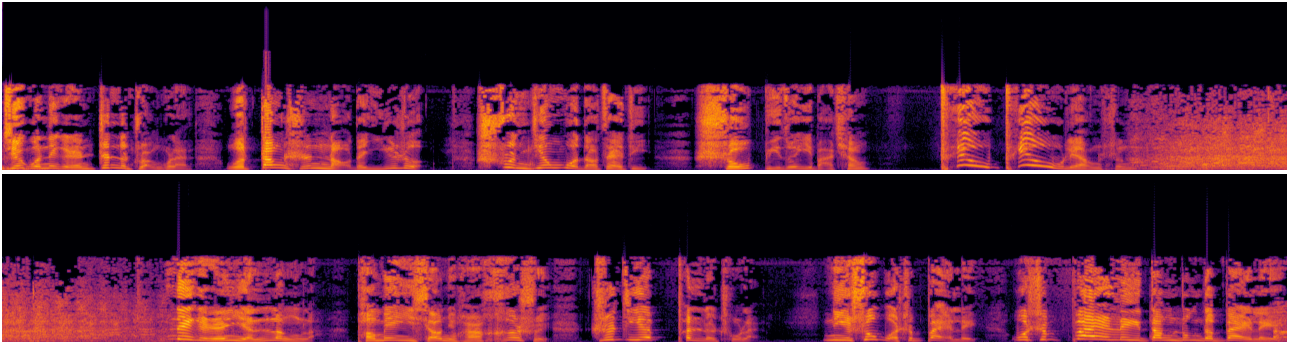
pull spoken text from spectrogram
结果那个人真的转过来了，我当时脑袋一热，瞬间卧倒在地，手比作一把枪，噗噗两声。那个人也愣了，旁边一小女孩喝水，直接喷了出来。你说我是败类，我是败类当中的败类。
